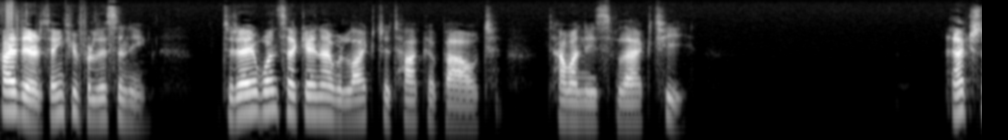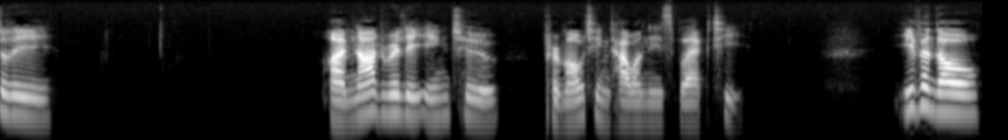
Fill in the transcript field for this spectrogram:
Hi there, thank you for listening. Today, once again, I would like to talk about Taiwanese black tea. Actually, I'm not really into promoting Taiwanese black tea. Even though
